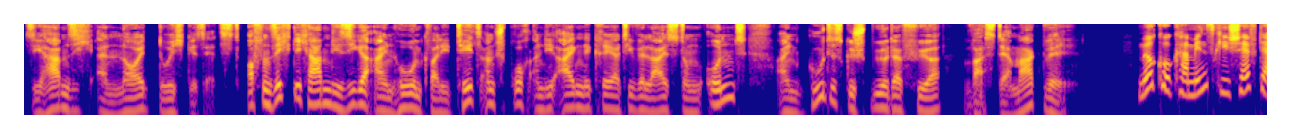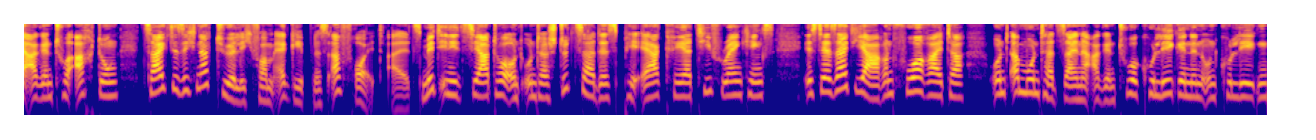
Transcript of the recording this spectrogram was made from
sie haben sich erneut durchgesetzt. Offensichtlich haben die Sieger einen hohen Qualitätsanspruch an die eigene kreative Leistung und ein gutes Gespür dafür, was der Markt will. Mirko Kaminski, Chef der Agentur Achtung, zeigte sich natürlich vom Ergebnis erfreut. Als Mitinitiator und Unterstützer des PR-Kreativ-Rankings ist er seit Jahren Vorreiter und ermuntert seine Agenturkolleginnen und Kollegen,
